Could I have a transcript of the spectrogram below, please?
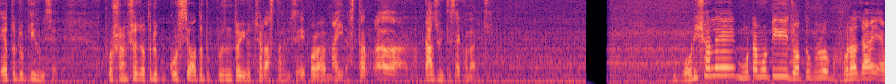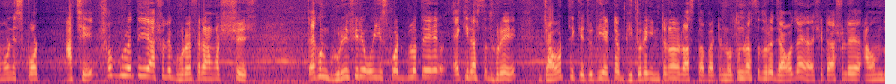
এতটুকুই হয়েছে। প্রশংসা যতটুকু করছে, অতটুকু পর্যন্তই হচ্ছে রাস্তা হয়েছে এরপর আর নাই রাস্তা। কাজ হইতেছে এখন আর কি। বরিশালে মোটামুটি যতগুলো ঘোরা যায়, এমন স্পট আছে, সবগুলোতেই আসলে ঘোরাফেরা আমার শেষ। এখন ঘুরে ফিরে ওই স্পটগুলোতে একই রাস্তা ধরে যাওয়ার থেকে যদি একটা ভিতরে ইন্টারনাল রাস্তা বা একটা নতুন রাস্তা ধরে যাওয়া যায় না, সেটা আসলে আনন্দ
